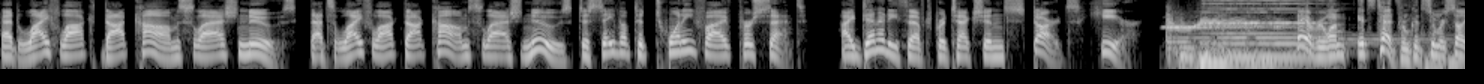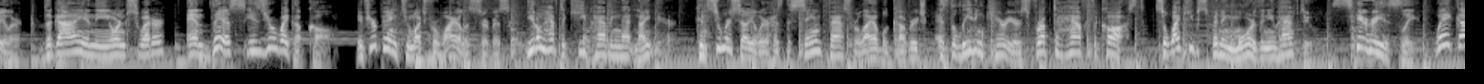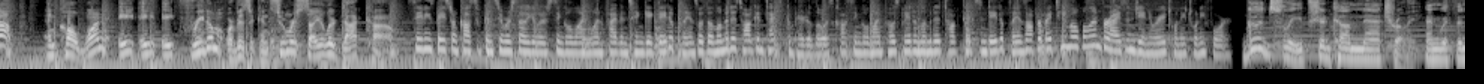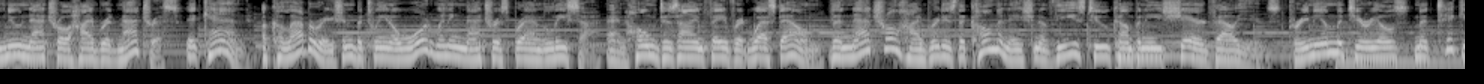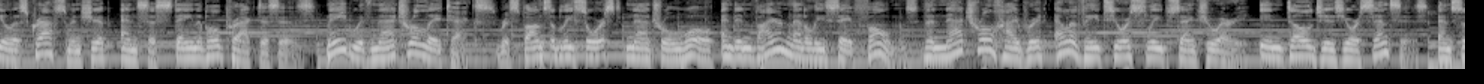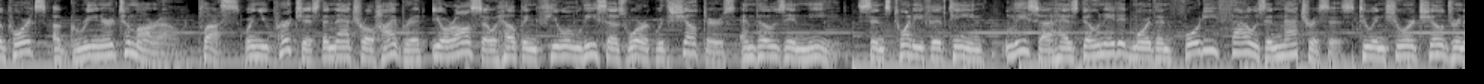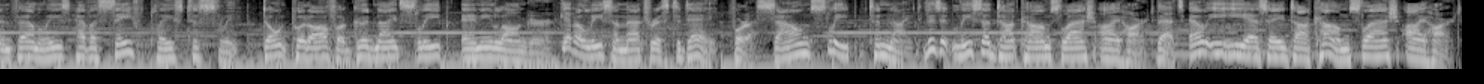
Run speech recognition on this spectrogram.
at lifelock.com slash news. That's lifelock.com slash news to save up to 25%. Identity theft protection starts here. Hey everyone, it's Ted from Consumer Cellular, the guy in the orange sweater, and this is your wake up call. If you're paying too much for wireless service, you don't have to keep having that nightmare. Consumer Cellular has the same fast, reliable coverage as the leading carriers for up to half the cost. So why keep spending more than you have to? Seriously, wake up! And call 1 888 freedom or visit consumercellular.com. Savings based on cost of consumer cellular single line 1, 5, and 10 gig data plans with unlimited talk and text compared to lowest cost single line postpaid unlimited talk, text, and data plans offered by T Mobile and Verizon January 2024. Good sleep should come naturally, and with the new Natural Hybrid mattress, it can. A collaboration between award winning mattress brand Leesa and home design favorite West Elm, the Natural Hybrid is the culmination of these two companies' shared values premium materials, meticulous craftsmanship and sustainable practices. Made with natural latex, responsibly sourced natural wool, and environmentally safe foams, the natural hybrid elevates your sleep sanctuary, indulges your senses, and supports a greener tomorrow. Plus, when you purchase the natural hybrid, you're also helping fuel Leesa's work with shelters and those in need. Since 2015, Leesa has donated more than 40,000 mattresses to ensure children and families have a safe place to sleep. Don't put off a good night's sleep any longer. Get a Leesa mattress today for a sound sleep tonight. Visit leesa.com slash iHeart. That's L-E-E-S-A dot com slash iHeart.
